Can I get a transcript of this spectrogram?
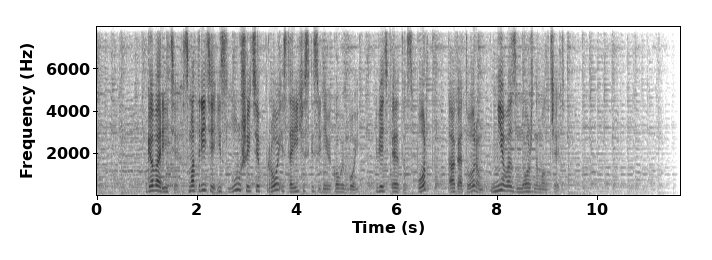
Говорите, смотрите и слушайте про исторический средневековый бой, ведь это спорт, о котором невозможно молчать.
